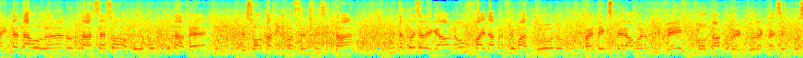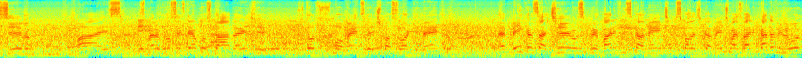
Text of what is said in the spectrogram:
ainda tá rolando, tá acesso, ao, o público tá aberto, o pessoal tá vindo bastante visitar. Muita coisa legal, não vai dar pra filmar tudo, vai ter que esperar o ano que vem voltar a cobertura, que vai ser impossível. Mas espero que vocês tenham gostado aí de, de todos os momentos que a gente passou aqui dentro. É bem cansativo, se prepare fisicamente, psicologicamente, mas vale cada minuto.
